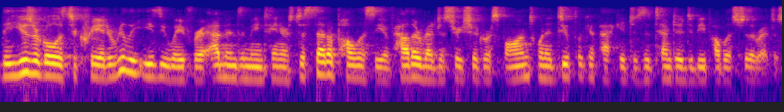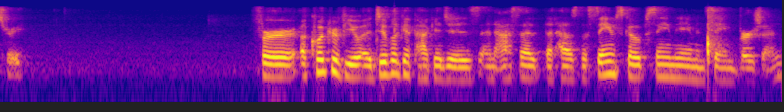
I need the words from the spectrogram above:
the user goal is to create a really easy way for admins and maintainers to set a policy of how their registry should respond when a duplicate package is attempted to be published to the registry. For a quick review, a duplicate package is an asset that has the same scope, same name, and same version.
